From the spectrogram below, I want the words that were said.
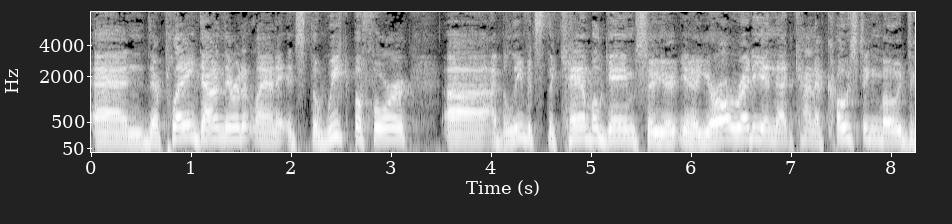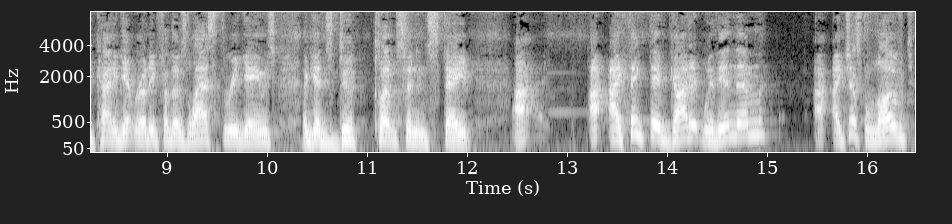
And they're playing down there in Atlanta. It's the week before. Uh, I believe it's the Campbell game, so you're you know you're already in that kind of coasting mode to kind of get ready for those last three games against Duke, Clemson, and State. I I, I think they've got it within them. I, I just loved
